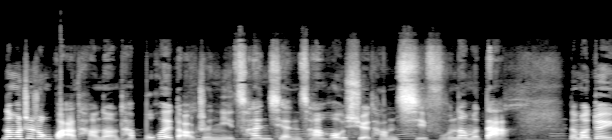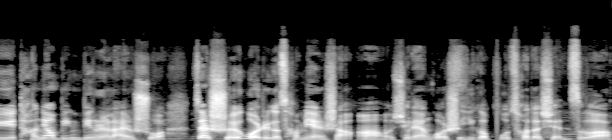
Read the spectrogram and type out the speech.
那么这种寡糖呢，它不会导致你餐前餐后血糖起伏那么大。那么对于糖尿病病人来说，在水果这个层面上啊，雪莲果是一个不错的选择。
